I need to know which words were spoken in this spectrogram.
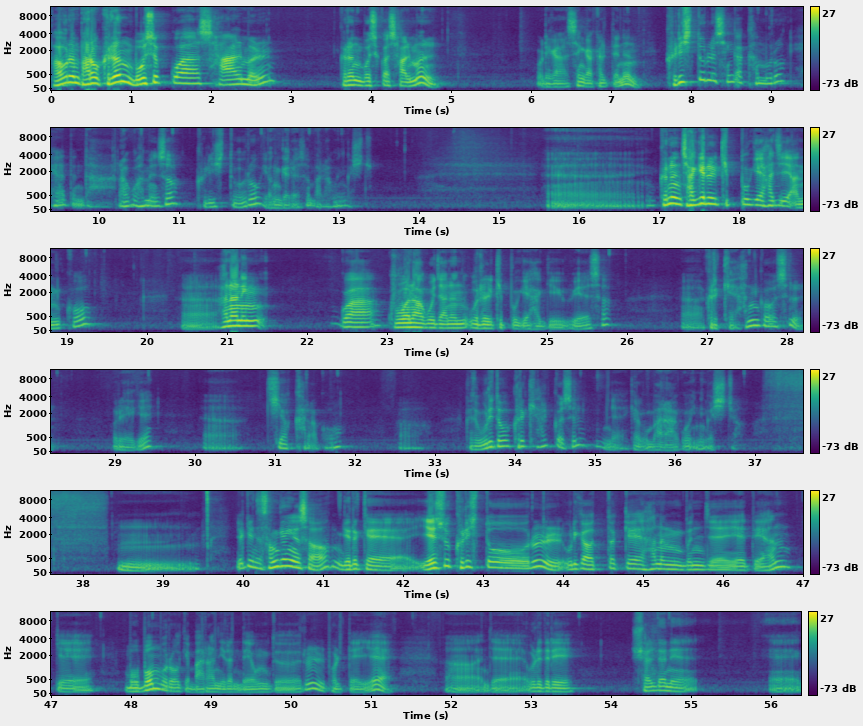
바울은 바로 그런 모습과 삶을 그런 모습과 삶을 우리가 생각할 때는 그리스도를 생각함으로 해야 된다라고 하면서 그리스도로 연결해서 말하고 있는 것이죠. 그는 자기를 기쁘게 하지 않고 어, 하나님과 구원하고자 하는 우리를 기쁘게 하기 위해서 어, 그렇게 한 것을 우리에게 어, 기억하라고. 어, 그래서 우리도 그렇게 할 것을 결국 말하고 있는 것이죠. 음, 여기 이제 성경에서 이렇게 예수 그리스도를 우리가 어떻게 하는 문제에 대한 모범으로 말한 이런 내용들을 볼 때에 어, 이제 우리들이 쉘던의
